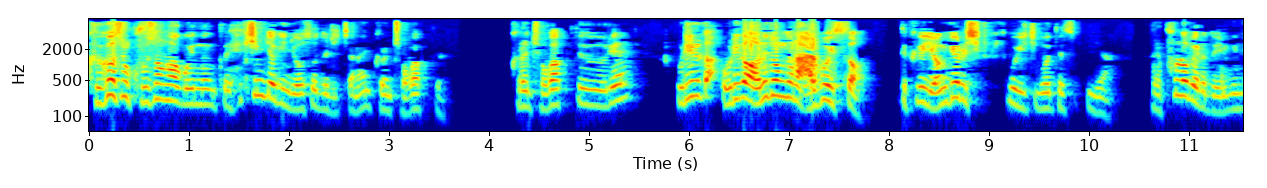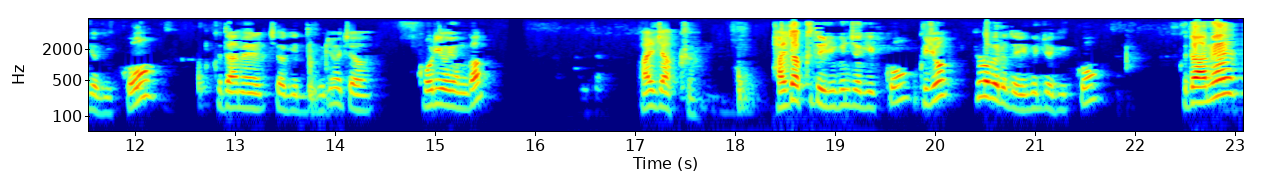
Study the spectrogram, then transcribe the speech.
그것을 구성하고 있는 그 핵심적인 요소들 있잖아요. 그런 조각들. 그런 조각들에 우리가, 우리가 어느 정도는 알고 있어. 근데 그게 연결을 시키고 있지 못했을 뿐이야. 플로베르도 읽은 적이 있고, 그 다음에 저기 누구죠? 저 고리오 영감? 발자크. 발자크도 읽은 적이 있고, 그죠? 플로베르도 읽은 적이 있고, 그 다음에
